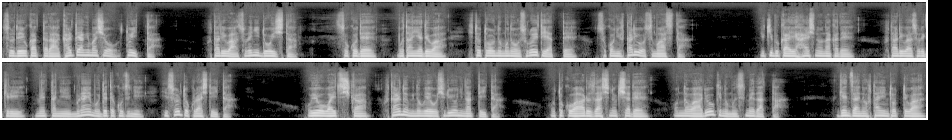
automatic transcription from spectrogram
それでよかったら借りてあげましょうと言った。二人はそれに同意した。そこでボタン屋では一通りのものを揃えてやって、そこに二人を住まわせた。雪深い林の中で、二人はそれきりめったに村へも出てこずにひっそりと暮らしていた。おようはいつしか二人の身の上を知るようになっていた。男はある雑誌の記者で、女は両家の娘だった。現在の二人にとっては、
